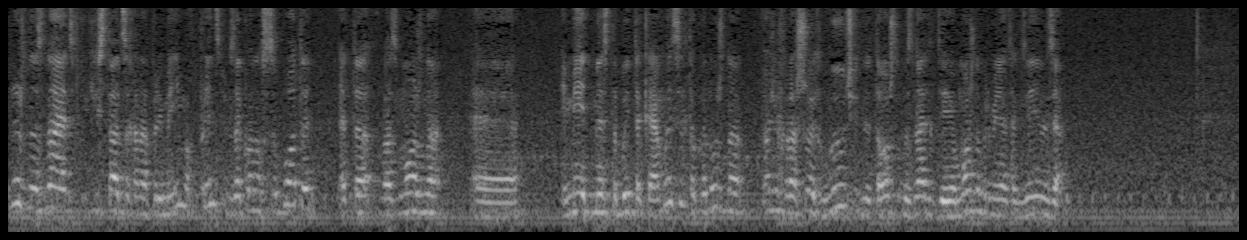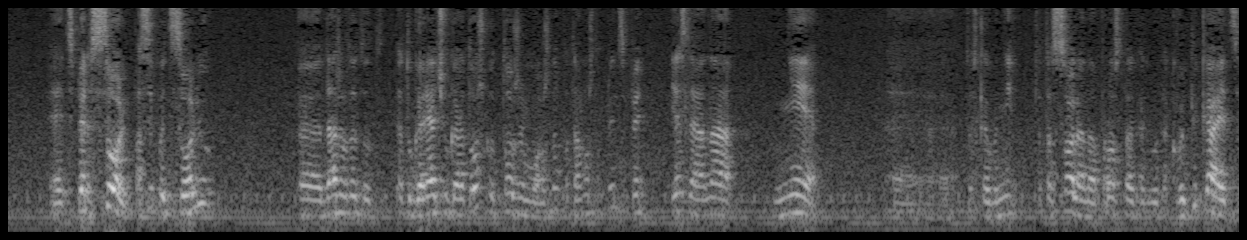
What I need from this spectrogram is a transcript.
и нужно знать, в каких ситуациях она применима. В принципе, в законах субботы это возможно э, имеет место быть такая мысль, только нужно очень хорошо их выучить для того, чтобы знать, где ее можно применять, а где нельзя. Э, теперь соль, посыпать солью, э, даже вот эту, эту горячую картошку тоже можно, потому что, в принципе, если она не, то есть как бы не, эта соль, она просто как бы как выпекается.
